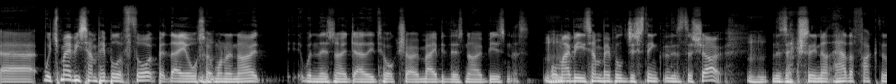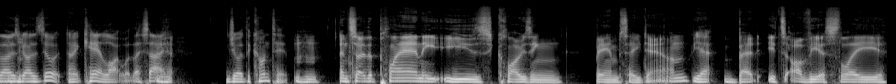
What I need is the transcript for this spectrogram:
uh, which maybe some people have thought, but they also Mhm. want to know when there's no daily talk show, maybe there's no business. Or Mhm. maybe some people just think that there's the show. Mhm. There's actually not. How the fuck do those Mhm. guys do it? Don't care, like what they say. Yeah. Enjoy the content. Mhm. And so the plan is closing BMC down, Yeah. but it's obviously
